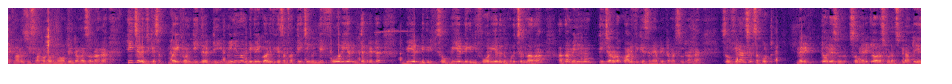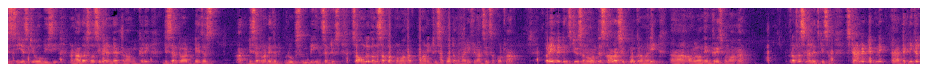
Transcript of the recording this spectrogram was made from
டெக்னாலஜிஸ்லாம் கொண்டு வரணும் அப்படின்ற மாதிரி சொல்றாங்க. Teacher education by twenty thirty minimum degree qualification for teaching will four year integrated BEd degree so BEd degree four year இது முடிச்சிருந்தா தான் அதான் மினிமம் டீச்சரோட குவாலிஃபிகேஷன் அப்படின்ற மாதிரி சொல்றாங்க. So financial support meritorious so மெரிட்ல வர students belong to SC ST OBC and other social and economically disadvantages disadvantage groups வந்து இன்சென்டிவ்ஸ் ஸோ அவங்களுக்கு வந்து சப்போர்ட் பண்ணுவாங்க. மானிட்டரி சப்போர்ட் அந்த மாதிரி ஃபினான்ஷியல் சப்போர்ட்லாம் பிரைவேட் இன்ஸ்டியூஷனும் வந்து ஸ்காலர்ஷிப் கொடுக்குற மாதிரி அவங்களை வந்து என்கரேஜ் பண்ணுவாங்க. Professional education. Standard technic, uh, technical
